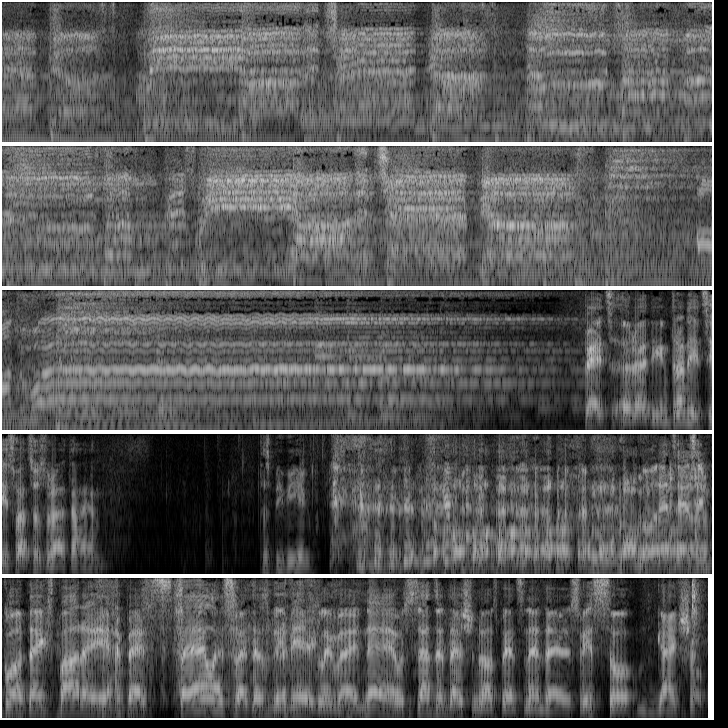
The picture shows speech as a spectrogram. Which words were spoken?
Pēc raidījuma tradīcijas vārds uzvarētājiem. Tas bija viegli. Nu, redzēsim, ko teiks pārējie pēc spēles, vai tas bija viegli vai nē. Uz sadzirdēšanos pēc nedēļas. Visu gaišu!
